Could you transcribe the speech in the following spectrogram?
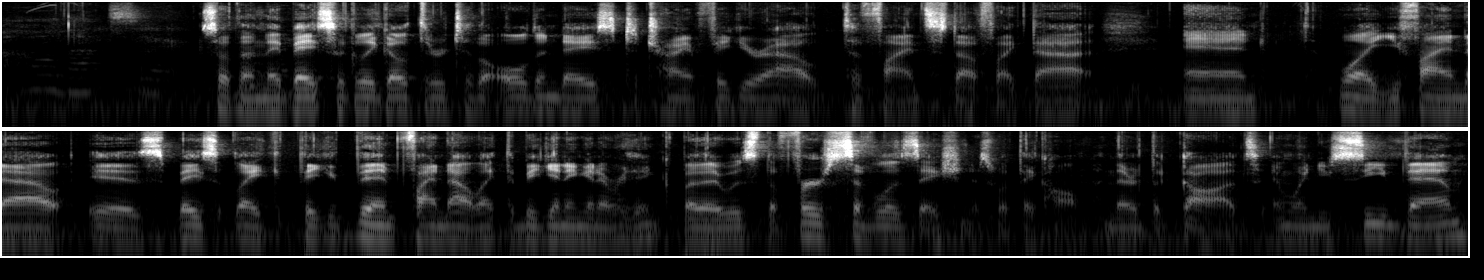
Oh, that's sick. So then they basically go through to the olden days to try and figure out to find stuff like that. And what you find out is basically like they then find out like the beginning and everything, but it was the first civilization is what they call them, and they're the gods. And when you see them,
